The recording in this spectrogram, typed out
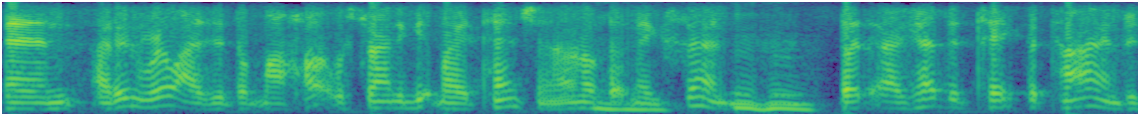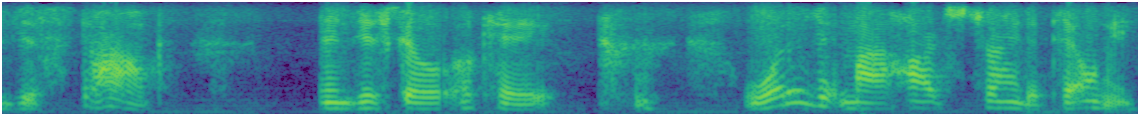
and I didn't realize it. But my heart was trying to get my attention. I don't know if that mm-hmm. makes sense, mm-hmm. but I had to take the time to just stop and just go, okay. What is it my heart's trying to tell me?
